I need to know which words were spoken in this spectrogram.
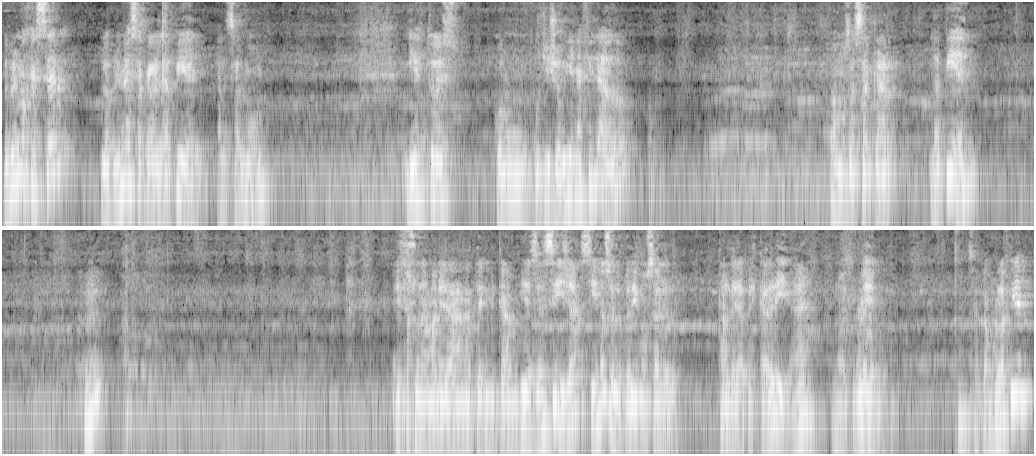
Lo primero que hacer, lo primero es sacarle la piel al salmón y esto es con un cuchillo bien afilado. Vamos a sacar la piel. ¿Mm? Esto es una manera, una técnica bien sencilla. Si no, se lo pedimos al, de la pescadería, ¿eh? no hay problema. Sacamos la piel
